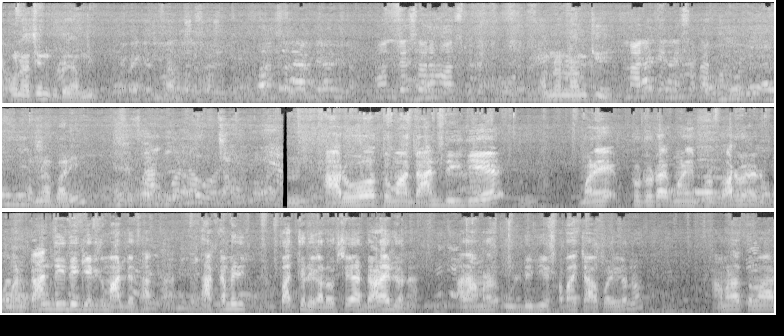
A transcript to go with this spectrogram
এখন আছেন কোথায় আপনি? আপনার নাম কি? আপনার বাড়ি? আর ও তোমার ডান দিক দিয়ে মানে টোটোটা মানে ভর- মানে ডান দিক দিয়ে গিয়ে এদিকে মারলে ধাক্কা। ধাক্কা মেরে পা চলে গেল সে আর দাঁড়াইলো না। আর আমরা উল্টে গিয়ে সবাই চা পড়ে গেল। আমরা তোমার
